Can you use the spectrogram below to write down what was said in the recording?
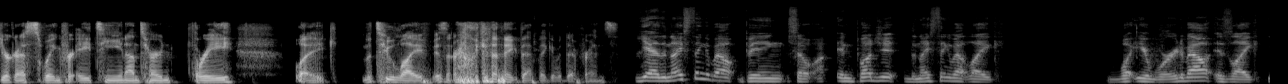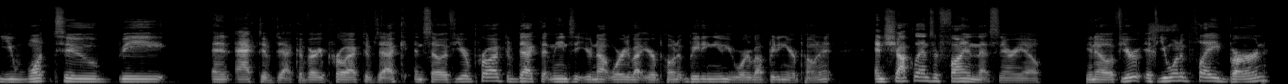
you're gonna swing for 18 on turn three, like the two life isn't really gonna make that big of a difference. Yeah, the nice thing about being so uh, in budget, the nice thing about like what you're worried about is like you want to be an active deck, a very proactive deck. And so if you're a proactive deck, that means that you're not worried about your opponent beating you, you're worried about beating your opponent. And shocklands are fine in that scenario. You know, if you're if you want to play burn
